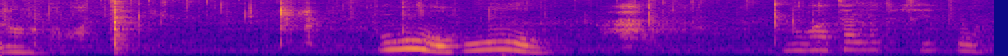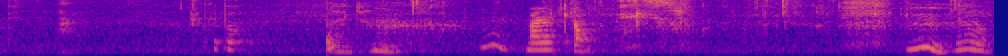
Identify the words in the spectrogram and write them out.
들어온 것 같아. 오, 오. 누가 잘라주세요. 대박. 음, 맛있다. 음, 음.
